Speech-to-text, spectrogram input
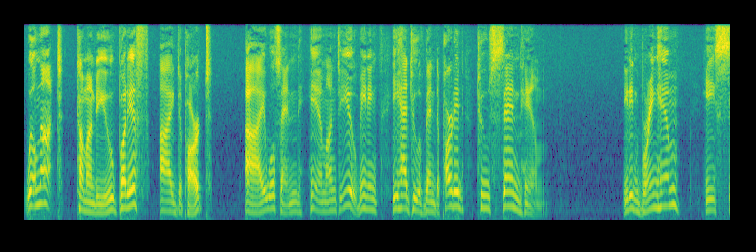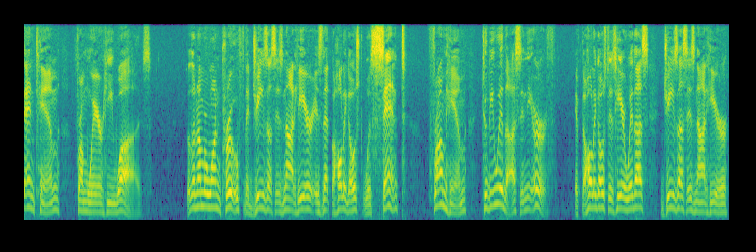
will not come unto you. But if I depart I will send him unto you. Meaning he had to have been departed to send him he didn't bring him. He sent him from where he was. So the number one proof that Jesus is not here is that the Holy Ghost was sent from him to be with us in the earth. If the Holy Ghost is here with us Jesus is not here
